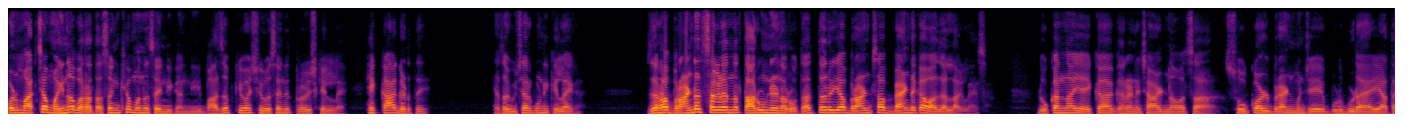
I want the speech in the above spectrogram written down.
पण मागच्या महिनाभरात असंख्य मनसैनिकांनी भाजप किंवा शिवसेनेत प्रवेश केलेला आहे. हे का घडतंय? याचा विचार कोणी केला आहे का? जर हा ब्रँडच सगळ्यांना तारून नेणार होता तर या ब्रँडचा बँड का वाजायला लागला असा? लोकांना या एका घराण्याच्या आडनावाचा सो कॉल्ड ब्रँड म्हणजे बुडबुड आहे हे आता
